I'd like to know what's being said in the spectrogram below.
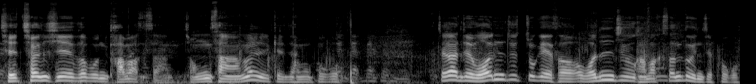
제천시에서 본 가막산 정상을 이렇게 이제 한번 보고 제가 이제 원주 쪽에서 원주 가막산도 이제 보고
